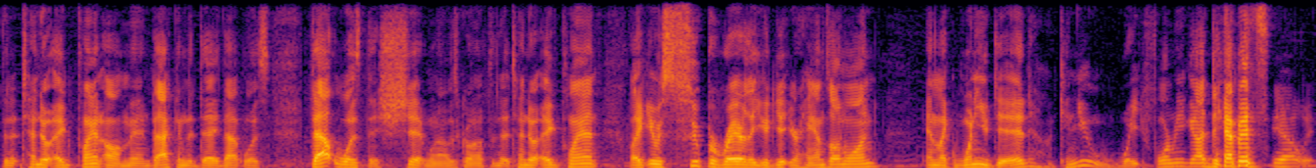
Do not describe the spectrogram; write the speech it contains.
The Nintendo Eggplant. Oh man, back in the day, that was that was the shit when I was growing up. The Nintendo Eggplant. Like it was super rare that you could get your hands on one, and like when you did, can you wait for me? God damn it! Yeah, wait.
